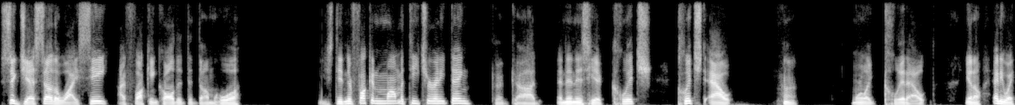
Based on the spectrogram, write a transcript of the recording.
suggests otherwise. See, I fucking called it the dumb whore. You didn't her fucking mama teach her anything? Good God. And then this here, clitch, clitched out. Huh. More like clit out. You know, anyway,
